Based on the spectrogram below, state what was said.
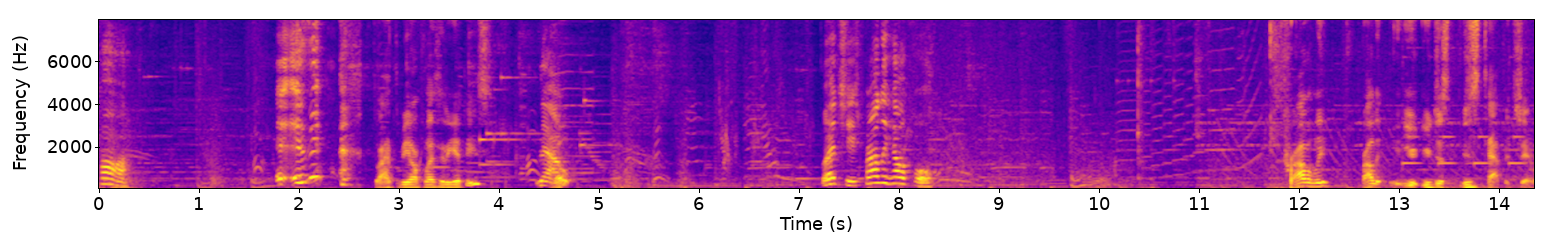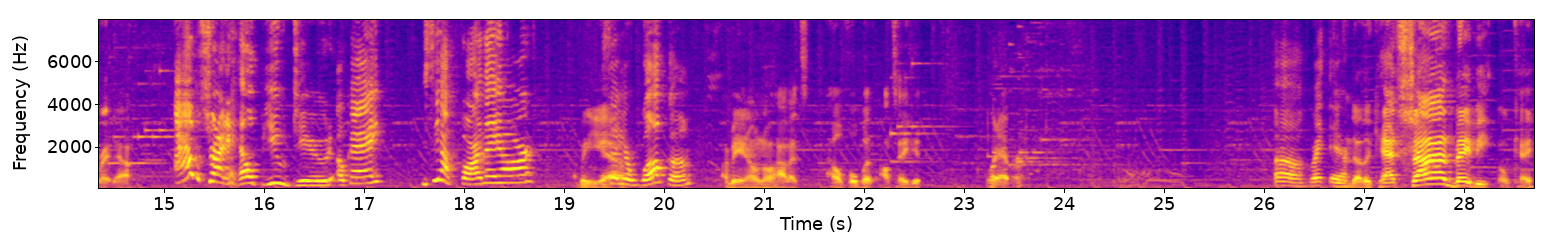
Huh. I- Is it? do I have to be on Pleasant to get these? No. Nope. But she's probably helpful. Probably. Probably. You, you just you just tapping shit right now. I was trying to help you, dude. Okay. You see how far they are? I mean, yeah. So you're welcome. I mean, I don't know how that's helpful, but I'll take it. Whatever. Oh, right there. Another cat shine, baby. Okay.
